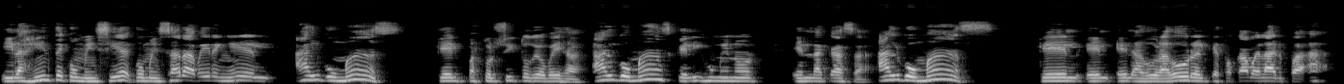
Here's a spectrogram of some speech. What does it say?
y la gente comenzara a ver en él algo más que el pastorcito de oveja, algo más que el hijo menor en la casa, algo más que el, el, adorador, el que tocaba el arpa. Ah,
